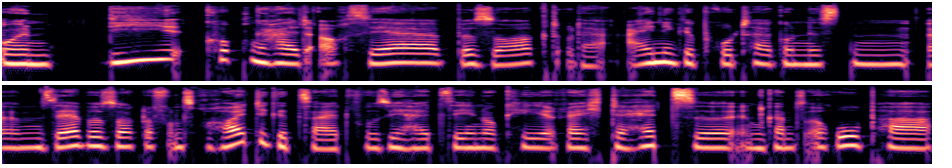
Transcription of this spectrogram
Und die gucken halt auch sehr besorgt oder einige Protagonisten ähm, sehr besorgt auf unsere heutige Zeit, wo sie halt sehen, okay, rechte Hetze in ganz Europa,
